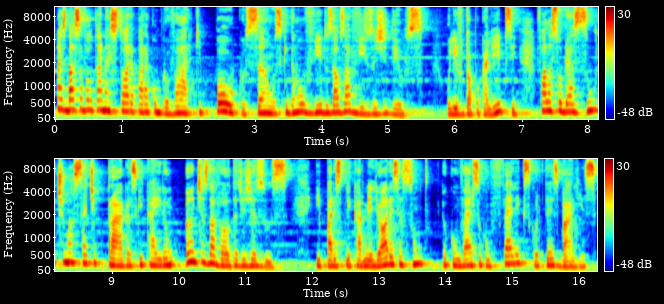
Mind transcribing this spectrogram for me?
Mas basta voltar na história para comprovar que poucos são os que dão ouvidos aos avisos de Deus. O livro do Apocalipse fala sobre as últimas sete pragas que caíram antes da volta de Jesus. E para explicar melhor esse assunto, eu converso com Félix Cortez Valles,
